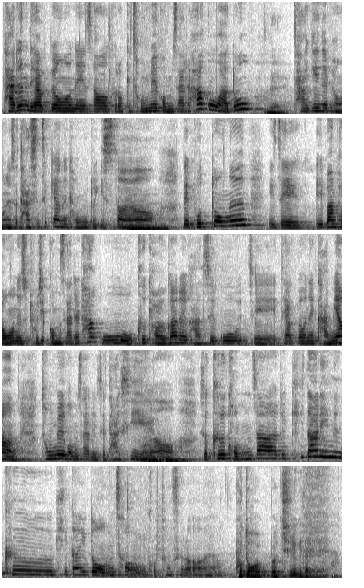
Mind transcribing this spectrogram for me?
다른 대학병원에서 그렇게 정밀 검사를 하고 와도 네. 자기네 병원에서 다시 특기하는 경우도 있어요. 음, 근데 보통은 이제 일반 병원에서 조직 검사를 하고 그 결과를 가지고 이제 대학병원에 가면 정밀 검사를 이제 다시 해요. 그래서 그 검사를 기다리는 그 기간이 또 엄청 고통스러워요. 보통 어- 며칠 기다려요?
